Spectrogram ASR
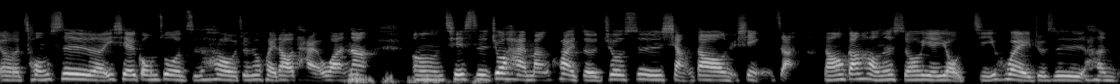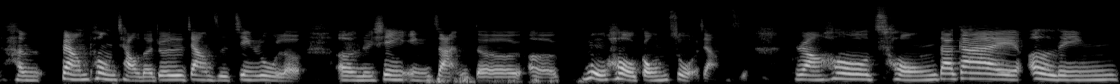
呃从事了一些工作之后，就是回到台湾，那嗯其实就还蛮快的，就是想到女性影展。然后刚好那时候也有机会，就是很很非常碰巧的，就是这样子进入了呃女性影展的呃幕后工作这样子。然后从大概二零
